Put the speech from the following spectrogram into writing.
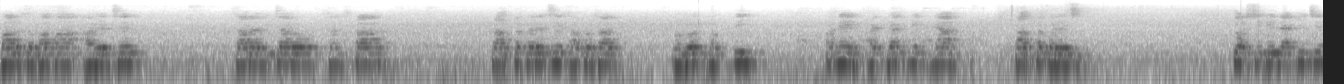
બાળ સભામાં આવે છે. સારા વિચારો, સંસ્કાર પ્રાપ્ત કરે છે. સાથોસાથ ભગવત ભક્તિ અને આધ્યાત્મિક જ્ઞાન પ્રાપ્ત કરે છે. તો શિબિર રાખી છે.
